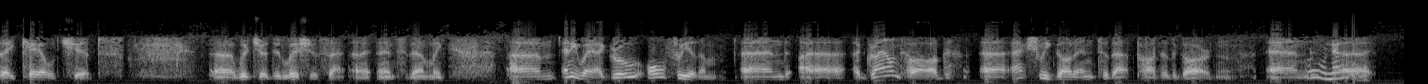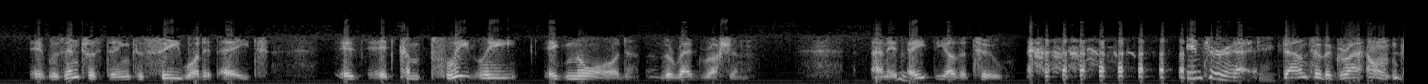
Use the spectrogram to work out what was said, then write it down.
say, kale chips uh, which are delicious, uh, uh, incidentally. Um, anyway, I grew all three of them, and uh, a groundhog uh, actually got into that part of the garden, and oh, no. uh, it was interesting to see what it ate. It, it completely ignored the red Russian, and it mm. ate the other two. Interesting. Down to the ground.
